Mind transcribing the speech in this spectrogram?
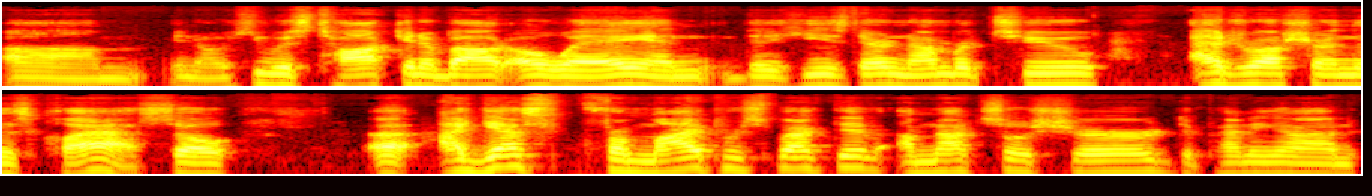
um, you know he was talking about Oweh and the, he's their number two edge rusher in this class. So uh, I guess from my perspective, I'm not so sure. Depending on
